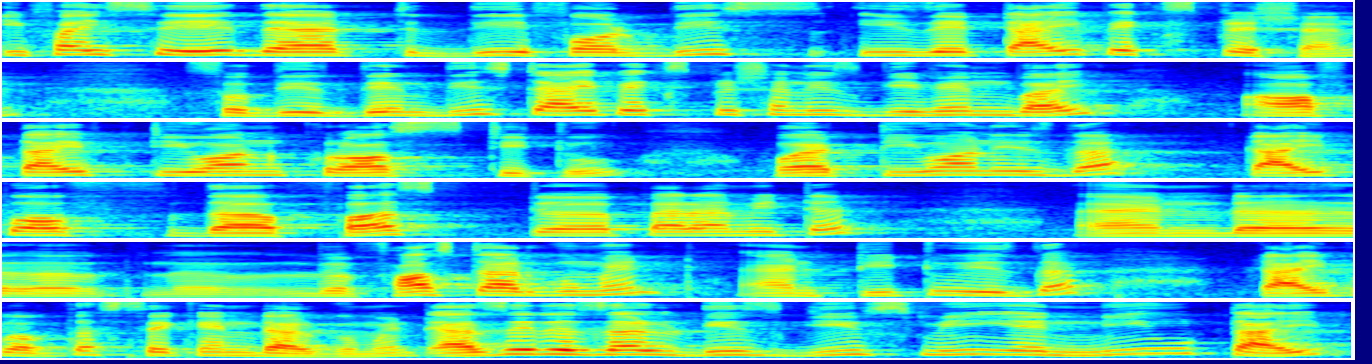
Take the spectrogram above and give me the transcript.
if I say that the for this is a type expression, so the, then this type expression is given by of type T1 cross T2, where T1 is the type of the first uh, parameter and uh, uh the first argument and T2 is the type of the second argument. As a result, this gives me a new type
